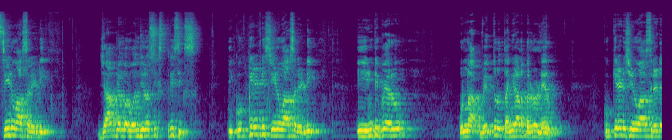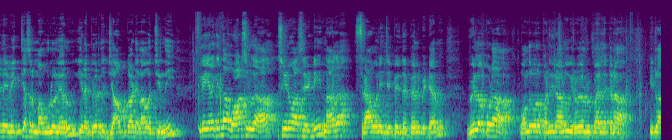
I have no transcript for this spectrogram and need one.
Srinivasreddy. Job number one zero six three six. ఈ కుక్కిరెడ్డి శ్రీనివాసరెడ్డి ఈ ఇంటి పేరు ఉన్న వ్యక్తులు తంగిరాలపల్లిలో లేరు. కుక్కిరెడ్డి శ్రీనివాసరెడ్డి అనే వ్యక్తి అసలు మా ఊళ్ళో లేరు. ఈయన పేరుతో జాబ్ కార్డు ఎలా వచ్చింది? ఇక ఈయన కింద వారసులుగా శ్రీనివాసరెడ్డి నాగ శ్రావణి అని చెప్పి ఇద్దరు పేర్లు పెట్టారు. వీళ్ళకు కూడా వంద రోజుల పని దినాలు ఇరవై వేల రూపాయల లెక్కన ఇట్లా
